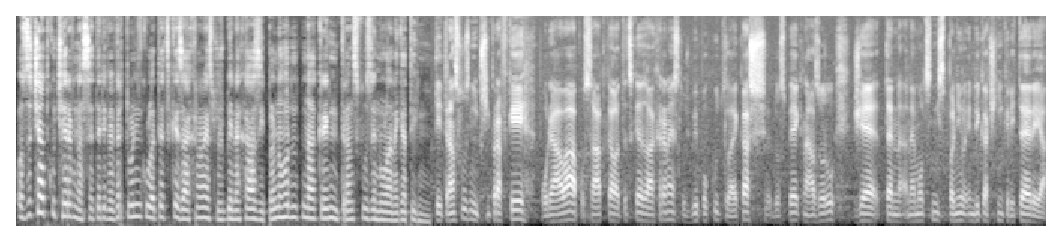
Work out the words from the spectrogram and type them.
Od začátku června se tedy ve vrtulníku letecké záchranné služby nachází plnohodnotná krevní transfuze nula negativní. Ty transfuzní přípravky podává posádka letecké záchranné služby, pokud lékař dospěje k názoru, že ten nemocný splnil indikační kritéria.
